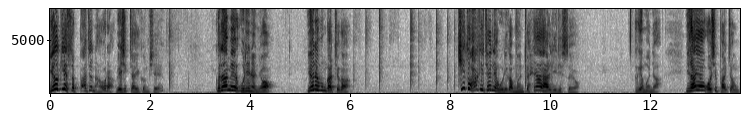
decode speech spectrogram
여기에서 빠져나오라. 외식자의 금식. 그 다음에 우리는요. 여러분과 제가 기도하기 전에 우리가 먼저 해야 할 일이 있어요. 그게 뭐냐? 이사야 58장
